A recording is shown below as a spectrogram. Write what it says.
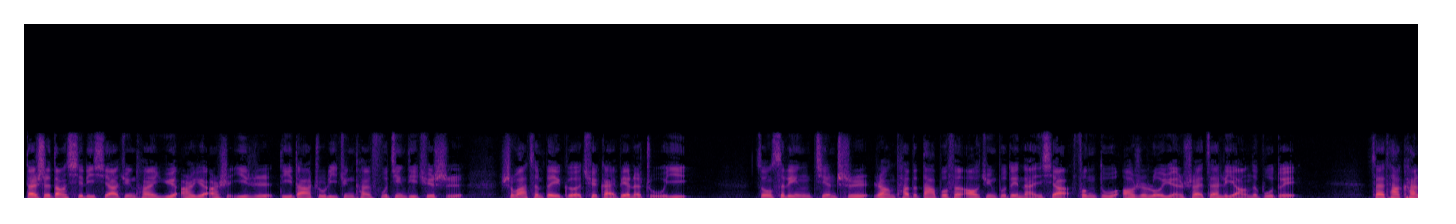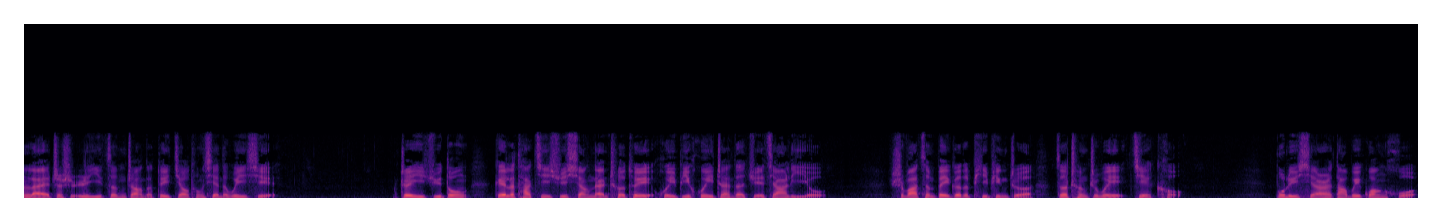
但是，当西里西亚军团于二月二十一日抵达主力军团附近地区时，施瓦岑贝格却改变了主意。总司令坚持让他的大部分奥军部队南下，封堵奥日罗元帅在里昂的部队。在他看来，这是日益增长的对交通线的威胁。这一举动给了他继续向南撤退、回避会战的绝佳理由。施瓦岑贝格的批评者则称之为借口。布吕歇尔大为光火，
